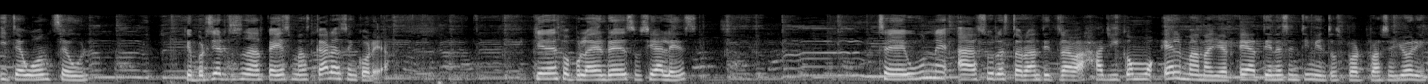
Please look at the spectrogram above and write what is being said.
Itaewon, Seúl, que por cierto es una de las calles más caras en Corea. Quien es popular en redes sociales, se une a su restaurante y trabaja allí como el manager. Ella tiene sentimientos por Yori.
